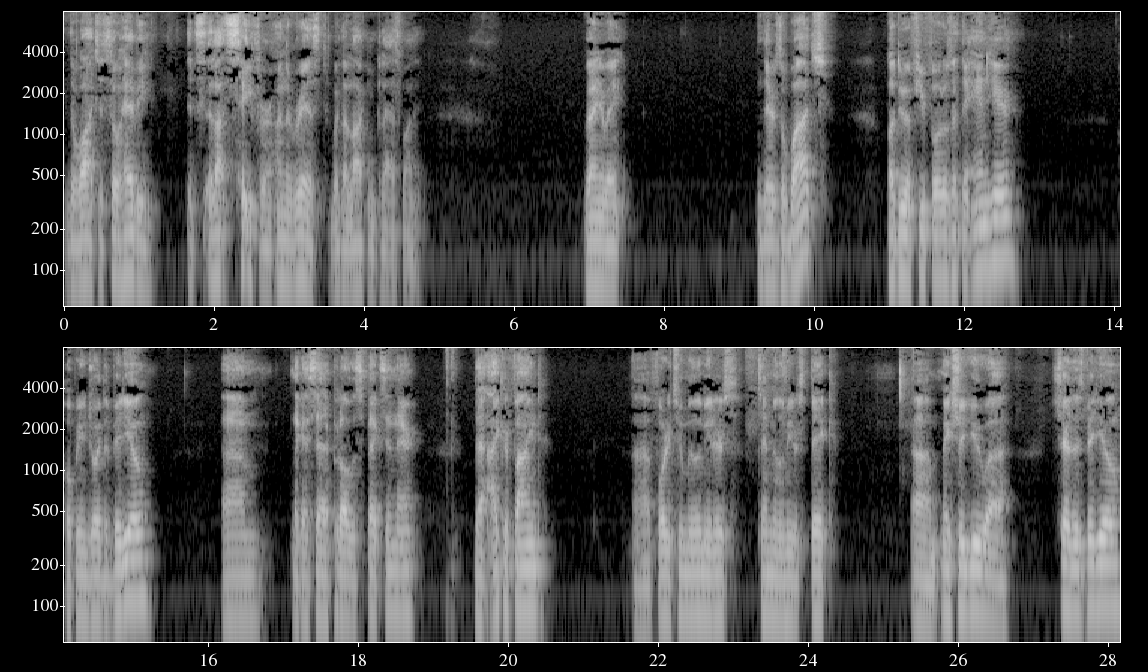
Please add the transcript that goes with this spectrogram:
the watch is so heavy. It's a lot safer on the wrist with a locking clasp on it. But anyway, there's a watch. I'll do a few photos at the end here. Hope you enjoyed the video. Um, like I said, I put all the specs in there that I could find. Uh, 42 millimeters, 10 millimeters thick. Um, make sure you uh, share this video,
